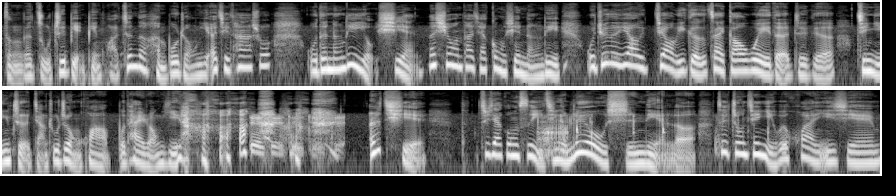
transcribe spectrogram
整个组织扁平化真的很不容易。而且他说我的能力有限，那希望大家贡献能力。我觉得要叫一个在高位的这个经营者讲出这种话不太容易啊。对对对对对。而且这家公司已经有六十年了，在中间也会换一些。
